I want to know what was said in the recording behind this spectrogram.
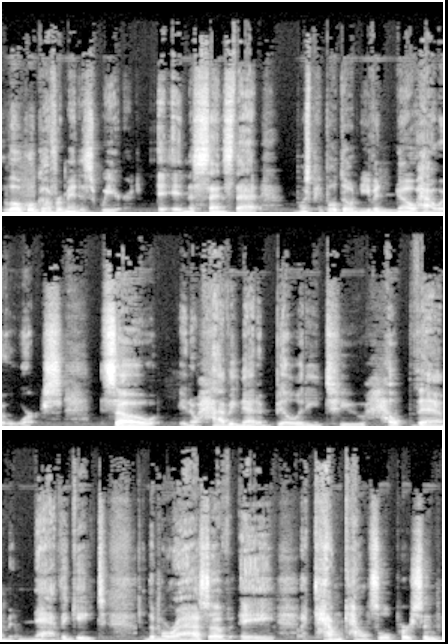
local government is weird in the sense that most people don't even know how it works. So, you know, having that ability to help them navigate the morass of a, a town council person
